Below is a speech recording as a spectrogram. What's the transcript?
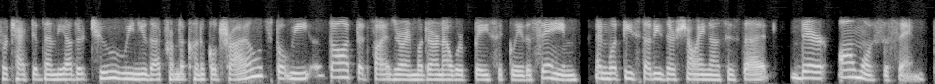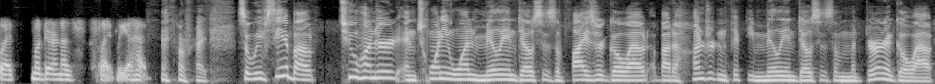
protected than the other two. We knew that from the clinical trials, but we thought that Pfizer and Moderna were basically the same. And what these studies are showing us is that they're almost the same, but Moderna's slightly ahead. All right. So we've seen about 221 million doses of Pfizer go out, about 150 million doses of Moderna go out.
